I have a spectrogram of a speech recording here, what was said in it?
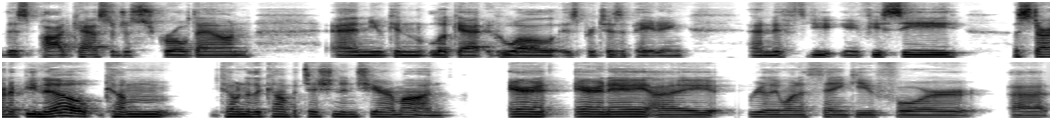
this podcast. So just scroll down and you can look at who all is participating. And if you if you see a startup you know, come come to the competition and cheer them on. Erin, Erin A, I really want to thank you for uh,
